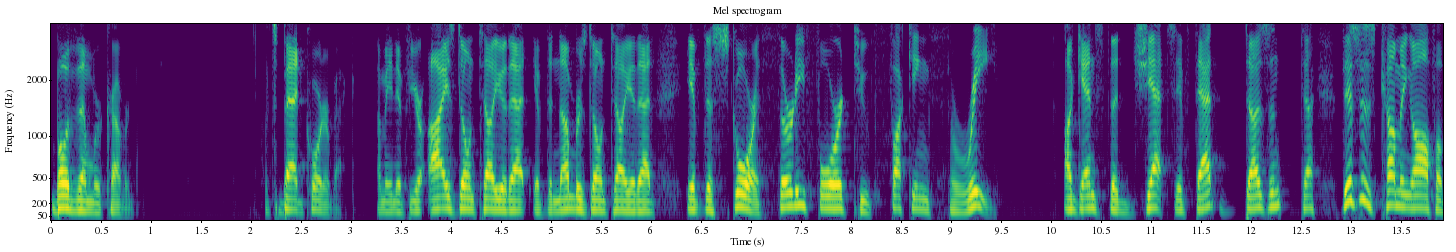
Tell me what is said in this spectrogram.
both of them were covered. It's a bad quarterback. I mean, if your eyes don't tell you that, if the numbers don't tell you that, if the score 34 to fucking 3 against the Jets, if that doesn't. Uh, this is coming off a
